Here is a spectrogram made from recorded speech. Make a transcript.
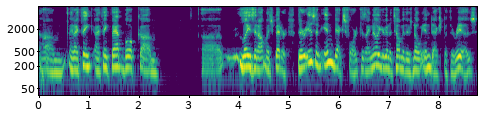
Um, and I think I think that book um, uh, lays it out much better. There is an index for it because I know you're going to tell me there's no index, but there is.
